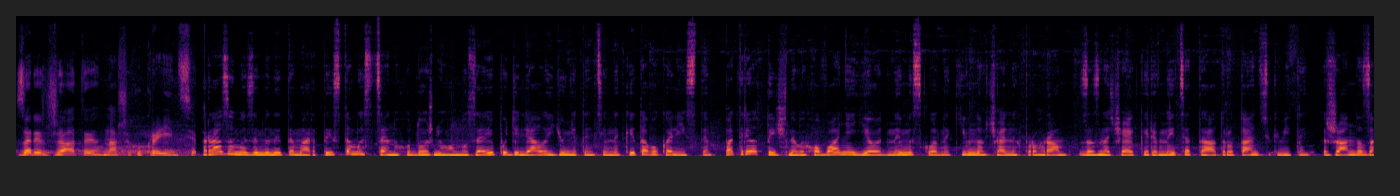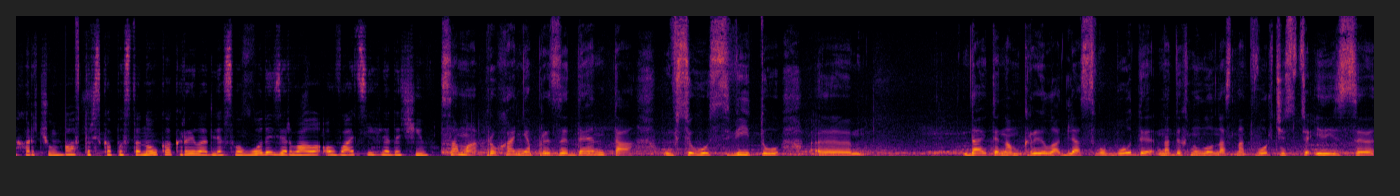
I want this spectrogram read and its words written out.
заряджати наших українців. Разом із іменитими артистами сцену художнього музею поділяли юні танцівники та вокалісти. Патріотичне виховання є одним із складників навчальних програм, зазначає керівниця театру танцю квітень Жанна Захарчун. Авторська постановка Крила для свободи зірвала овації глядачів. Саме прохання президента у всього світу. Е, Дайте нам крила для свободи, надихнуло нас на творчість і з- е,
